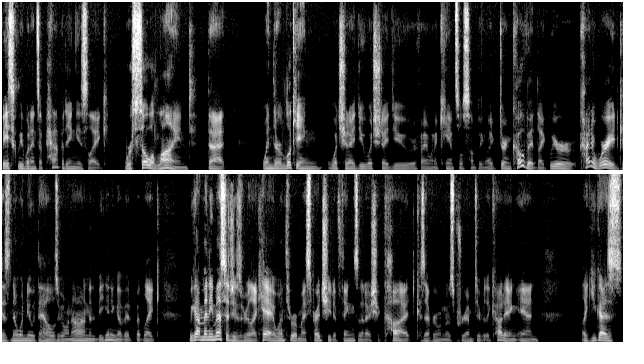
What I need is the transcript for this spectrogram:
basically what ends up happening is like we're so aligned that when they're looking, what should I do? What should I do if I want to cancel something? Like during COVID, like we were kind of worried because no one knew what the hell was going on in the beginning of it. But like we got many messages. We were like, hey, I went through my spreadsheet of things that I should cut because everyone was preemptively cutting. And like you guys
